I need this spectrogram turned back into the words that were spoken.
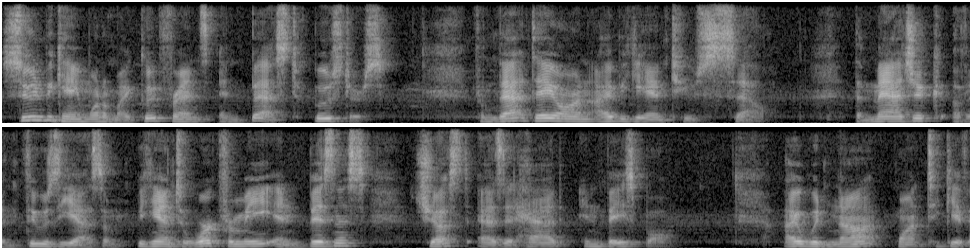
soon became one of my good friends and best boosters. From that day on, I began to sell. The magic of enthusiasm began to work for me in business just as it had in baseball. I would not want to give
